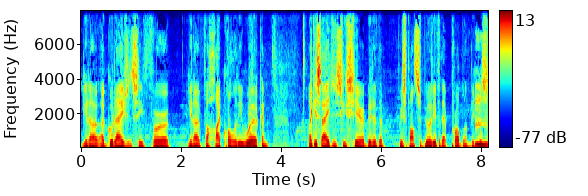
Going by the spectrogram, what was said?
you know, a good agency for you know for high quality work, and I guess agencies share a bit of the responsibility for that problem because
